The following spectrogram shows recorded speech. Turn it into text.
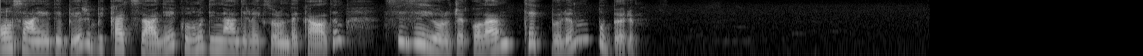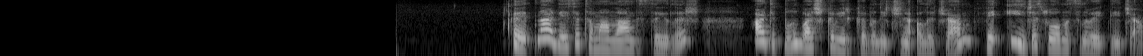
10 saniyede bir birkaç saniye kolumu dinlendirmek zorunda kaldım. Sizi yoracak olan tek bölüm bu bölüm. Evet neredeyse tamamlandı sayılır. Artık bunu başka bir kabın içine alacağım ve iyice soğumasını bekleyeceğim.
